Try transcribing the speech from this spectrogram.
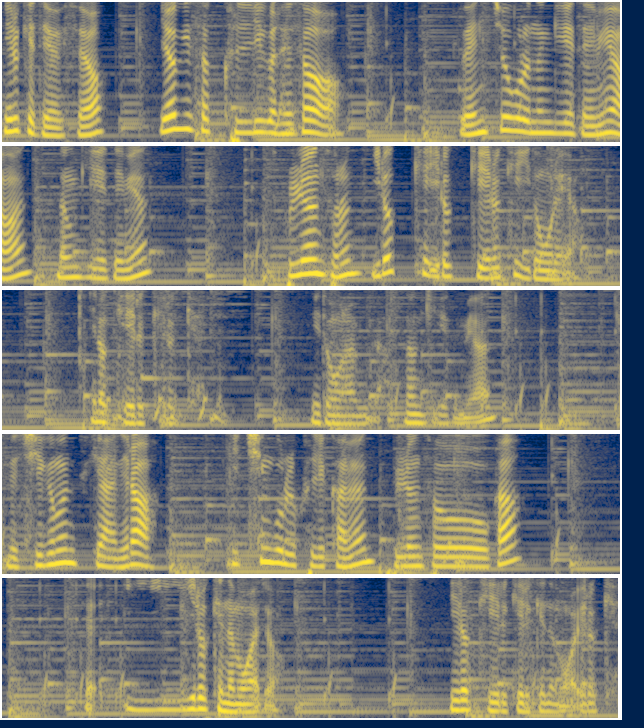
이렇게 되어 있어요. 여기서 클릭을 해서 왼쪽으로 넘기게 되면 넘기게 되면 훈련소는 이렇게 이렇게 이렇게 이동을 해요. 이렇게 이렇게 이렇게 이동을 합니다. 넘기게 되면 근데 지금은 그게 아니라 이 친구를 클릭하면 훈련소가 네, 이- 이렇게 넘어가죠. 이렇게 이렇게 이렇게 넘어가 이렇게.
